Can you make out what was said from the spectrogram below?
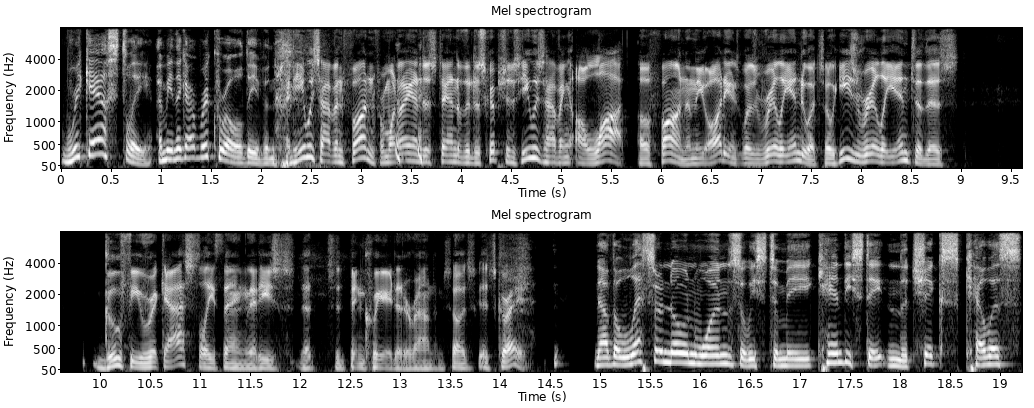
Rick Astley. I mean, they got Rickrolled even. And he was having fun. From what I understand of the descriptions, he was having a lot of fun, and the audience was really into it. So he's really into this goofy Rick Astley thing that he's that's been created around him. So it's it's great. Now, the lesser known ones, at least to me, Candi Staton, the Chicks, Kelis,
